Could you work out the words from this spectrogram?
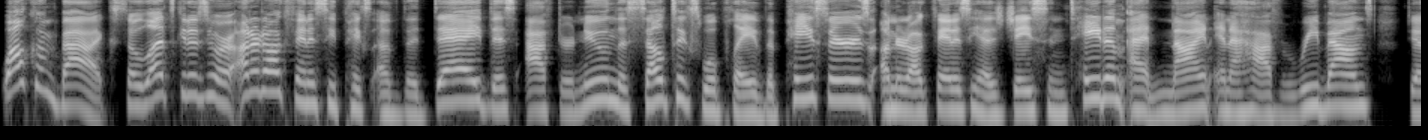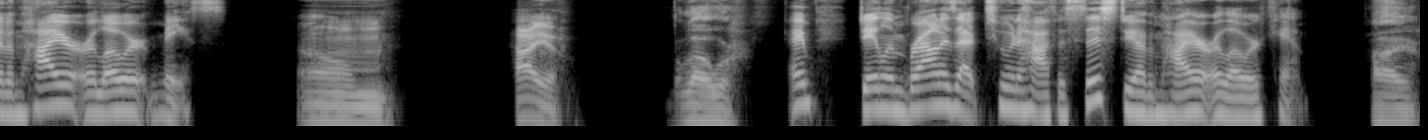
Welcome back. So let's get into our underdog fantasy picks of the day. This afternoon, the Celtics will play the Pacers. Underdog fantasy has Jayson Tatum at nine and a half rebounds. Do you have him higher or lower? Mace. Um, higher. Lower. Okay. Jaylen Brown is at two and a half assists. Do you have him higher or lower? Cam. Higher.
